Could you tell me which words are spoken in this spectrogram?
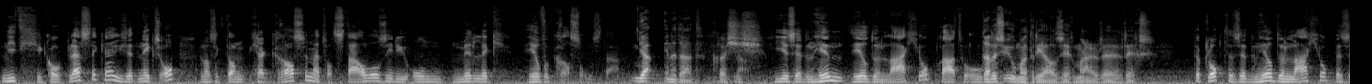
niet gecoat plastic, hè. je zit niks op. En als ik dan ga krassen met wat staalwol, zie je onmiddellijk heel veel krassen ontstaan. Ja, inderdaad, krasjes. Nou, hier zit een heel, heel dun laagje op, praten we over... Dat is uw materiaal, zeg maar, uh, rechts. Dat klopt, er zit een heel dun laagje op. Dus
